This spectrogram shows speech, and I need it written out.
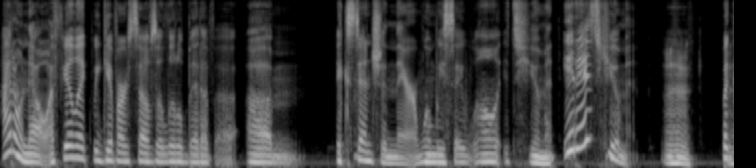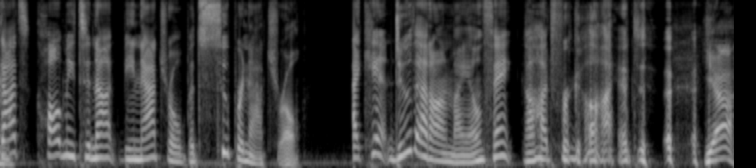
I don't know. I feel like we give ourselves a little bit of a um extension there when we say, well, it's human. It is human. Mhm. But God's called me to not be natural, but supernatural. I can't do that on my own. Thank God for God. Yeah.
